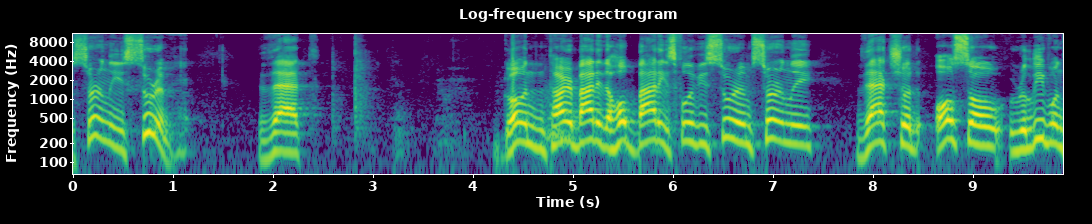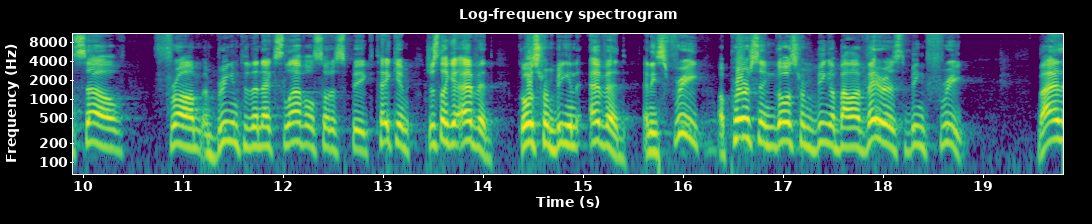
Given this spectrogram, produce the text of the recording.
certainly Yisurim that go in the entire body, the whole body is full of Yisurim, certainly that should also relieve oneself from and bring him to the next level, so to speak. Take him, just like an Eved goes from being an Eved and he's free, a person goes from being a Balaveras to being free. I have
